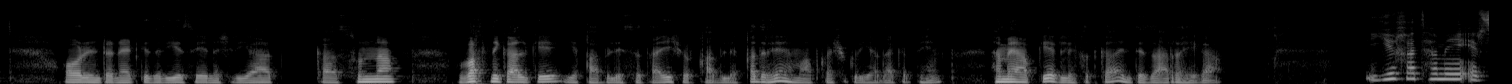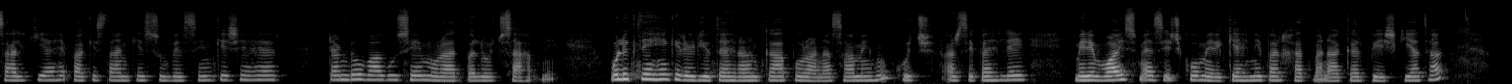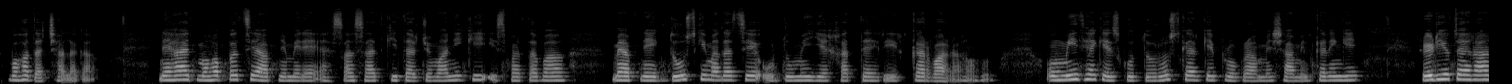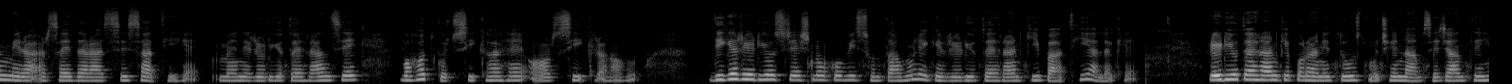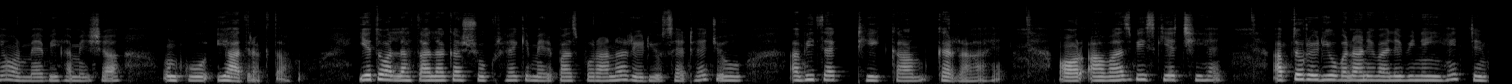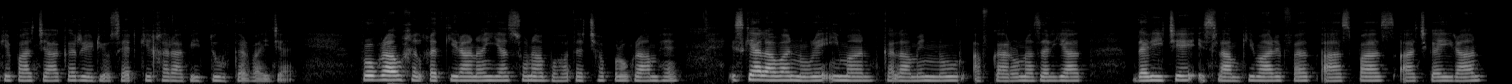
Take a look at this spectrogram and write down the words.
اور انٹرنیٹ کے ذریعے سے نشریات کا سننا، وقت نکال کے یہ قابل ستائش اور قابل قدر ہے، ہم آپ کا شکریہ ادا کرتے ہیں۔ ہمیں آپ کے اگلے خط کا انتظار رہے گا۔ یہ خط ہمیں ارسال کیا ہے پاکستان کے صوبے سندھ کے شہر ٹنڈو باغو سے مراد بلوچ صاحب نے۔ وہ لکھتے ہیں کہ ریڈیو تہران کا پرانا سامع ہوں۔ کچھ عرصے پہلے میرے وائس میسج کو میرے کہنے پر خط بنا کر پیش کیا تھا۔ بہت اچھا لگا۔ نہایت محبت سے آپ نے میرے احساسات کی ترجمانی کی۔ اس مرتبہ میں اپنے ایک دوست کی مدد سے اردو میں یہ خط تحریر کروا رہا ہوں۔ امید ہے کہ اس کو درست کر کے پروگرام میں شامل کریں گے۔ ریڈیو تہران میرا عرصہ دراز سے ساتھی ہے۔ میں نے ریڈیو تہران سے بہت کچھ سیکھا ہے اور سیکھ رہا ہوں۔ دیگر ریڈیو اسٹیشنوں کو بھی سنتا ہوں، لیکن ریڈیو تہران کی بات ہی الگ ہے۔ ریڈیو تہران کے پرانے دوست مجھے نام سے جانتے ہیں اور میں بھی ہمیشہ ان کو یاد رکھتا ہوں۔ یہ تو اللہ تعالیٰ کا شکر ہے کہ میرے پاس پرانا ریڈیو سیٹ ہے جو ابھی تک ٹھیک کام کر رہا ہے اور آواز بھی اس کی اچھی ہے۔ اب تو ریڈیو بنانے والے بھی نہیں ہیں جن کے پاس جا کر ریڈیو سیٹ کی خرابی دور کروائی جائے۔ پروگرام خلقت کی رانا یا سنا بہت اچھا پروگرام ہے۔ اس کے علاوہ نور ایمان، کلام نور، افکار و نظریات، دریچے، اسلام کی معرفت، آس پاس، آج کا ایران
